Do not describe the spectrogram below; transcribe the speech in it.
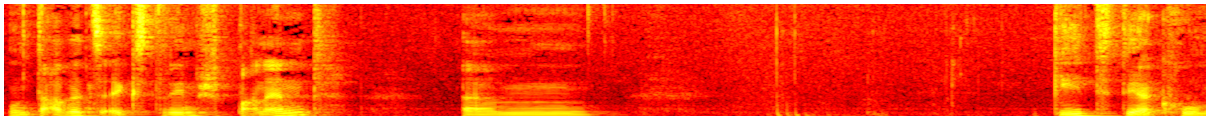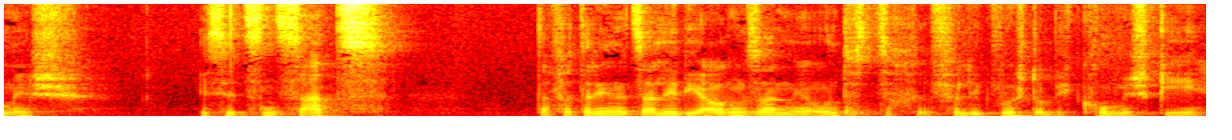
Und da wird es extrem spannend. Ähm, geht der komisch? Ist jetzt ein Satz, da verdrehen jetzt alle die Augen und sagen, ja, und ist doch völlig wurscht, ob ich komisch gehe.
